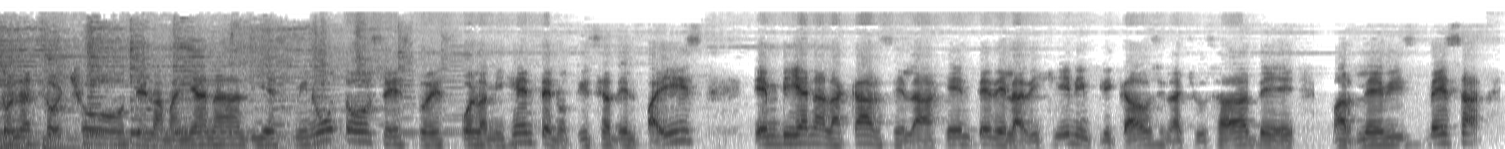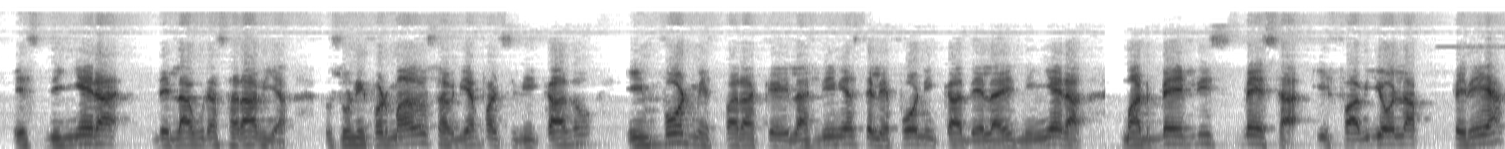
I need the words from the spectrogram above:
Son las 8 de la mañana, 10 minutos. Esto es Hola mi gente, noticias del país. Envían a la cárcel a agente de la Dijín implicados en la chuzada de Marlevis Mesa, es niñera de Laura Sarabia. Los uniformados habrían falsificado informes para que las líneas telefónicas de la niñera Marbelis Mesa y Fabiola Perea,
